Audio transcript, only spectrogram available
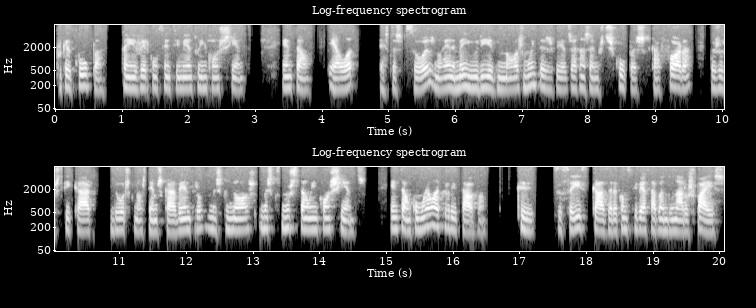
Porque a culpa tem a ver com o sentimento inconsciente. Então, ela, estas pessoas, não é? A maioria de nós, muitas vezes, arranjamos desculpas cá fora para justificar dores que nós temos cá dentro, mas que nós, mas que nos estão inconscientes. Então, como ela acreditava que se saísse de casa era como se estivesse a abandonar os pais,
